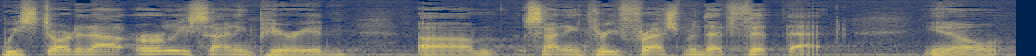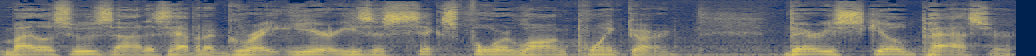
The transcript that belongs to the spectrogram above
we started out early signing period, um, signing three freshmen that fit that. You know, Milos Uzan is having a great year. He's a six-four long point guard. Very skilled passer.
